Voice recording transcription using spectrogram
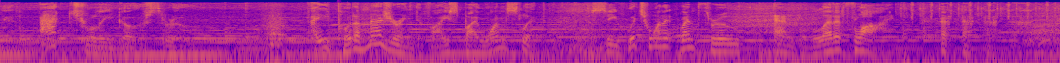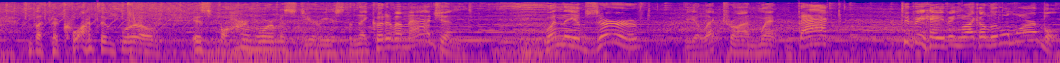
it actually goes through. They put a measuring device by one slit to see which one it went through and let it fly. but the quantum world is far more mysterious than they could have imagined. When they observed, the electron went back to behaving like a little marble.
